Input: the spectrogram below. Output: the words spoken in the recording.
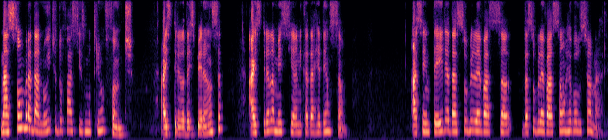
na sombra da noite do fascismo triunfante, a estrela da esperança, a estrela messiânica da redenção, a centelha da sublevação, da sublevação revolucionária.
